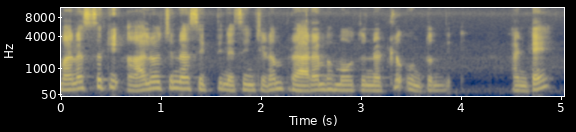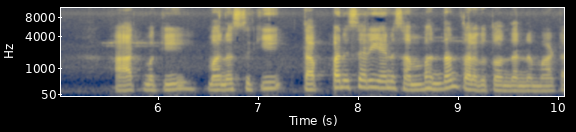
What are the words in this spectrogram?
మనస్సుకి ఆలోచన శక్తి నశించడం ప్రారంభమవుతున్నట్లు ఉంటుంది. అంటే ఆత్మకి మనస్సుకి తప్పనిసరి అయిన సంబంధం తొలగుతోందన్నమాట.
